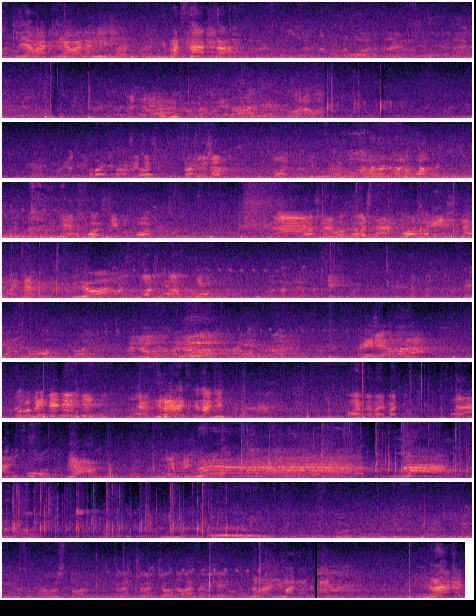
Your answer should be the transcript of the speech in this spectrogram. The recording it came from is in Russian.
Отлево, отлево на них! Не бросаться! Здорово! Чуть же. Буфон, Стив, буфон. Можно, можно, можно речь, давай, да. Вперед! Можно, можно, Стив. Активнее. Алло, алло. Лево. Рома, бей, бей, бей, бей. Играй, спина, Дим! Давай, давай, давай. Я! Не принимай. Давай, внимательно! Играй!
